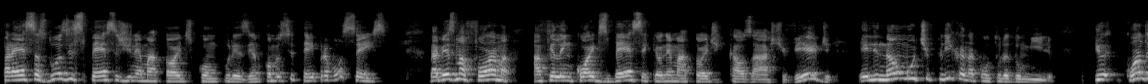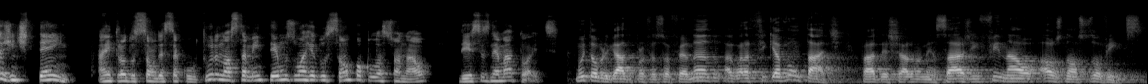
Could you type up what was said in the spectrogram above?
para essas duas espécies de nematóides, como, por exemplo, como eu citei para vocês. Da mesma forma, a Philencoides besseyi, que é o nematóide que causa haste verde, ele não multiplica na cultura do milho. E quando a gente tem a introdução dessa cultura, nós também temos uma redução populacional desses nematóides. Muito obrigado, professor Fernando. Agora fique à vontade para deixar uma mensagem final aos nossos ouvintes.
